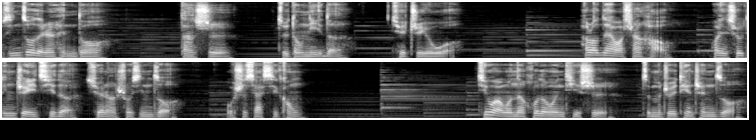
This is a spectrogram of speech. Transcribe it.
星座的人很多，但是最懂你的却只有我。Hello，大家晚上好，欢迎收听这一期的学长说星座，我是夏西空。今晚我们的互动问题是怎么追天秤座？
